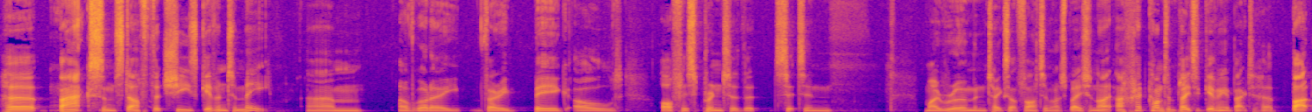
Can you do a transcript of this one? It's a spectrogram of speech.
her back some stuff that she's given to me. Um, I've got a very big old office printer that sits in my room and takes up far too much space. And I, I had contemplated giving it back to her, but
